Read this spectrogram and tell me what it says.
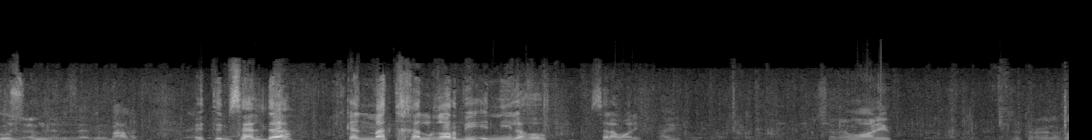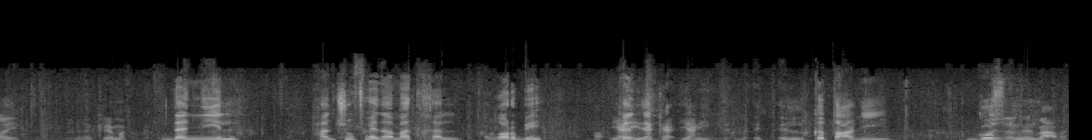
جزء من ال- من المعبد؟ التمثال ده كان مدخل غربي النيل اهو. السلام عليكم. السلام عليكم. ازيك يا راجل؟ طيب بنكرمك ده النيل. هنشوف هنا مدخل غربي. آه، يعني ده ك... يعني القطعة دي جزء من المعبد.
